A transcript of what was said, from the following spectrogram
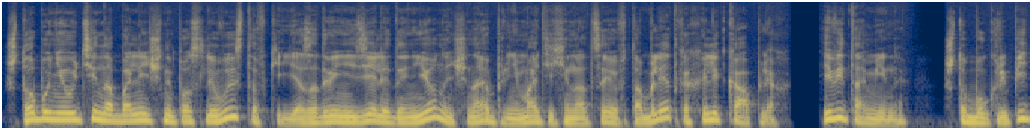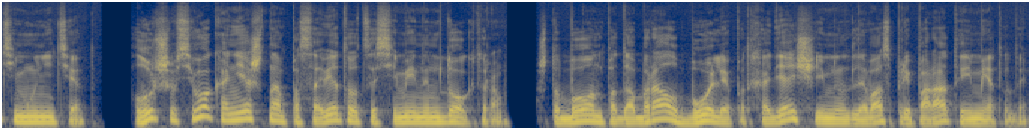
Чтобы не уйти на больничный после выставки, я за две недели до нее начинаю принимать эхиноцею в таблетках или каплях и витамины, чтобы укрепить иммунитет. Лучше всего, конечно, посоветоваться с семейным доктором, чтобы он подобрал более подходящие именно для вас препараты и методы.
